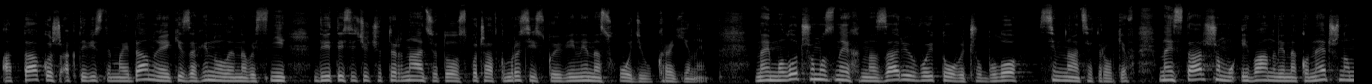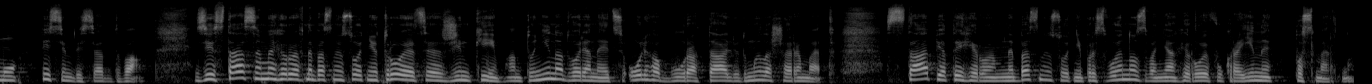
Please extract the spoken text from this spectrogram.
а також активісти майдану, які загинули навесні 2014-го з початком російської війни на сході України. Наймолодшому з них Назарію Войтовичу було 17 років, найстаршому Іванові Наконечному 82. Зі 107 героїв Небесної Сотні троє це жінки Антоніна Дворянець, Ольга Бура та Людмила Шеремет. 105 героям Небесної Сотні присвоєно звання Героїв України посмертно.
